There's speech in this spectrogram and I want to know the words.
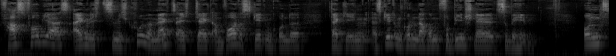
Fast Phobia ist eigentlich ziemlich cool, man merkt es eigentlich direkt am Wort, es geht im Grunde dagegen, es geht im Grunde darum, Phobien schnell zu beheben. Und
